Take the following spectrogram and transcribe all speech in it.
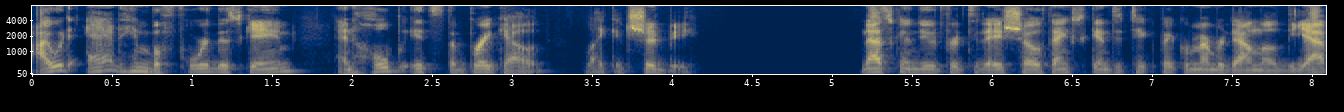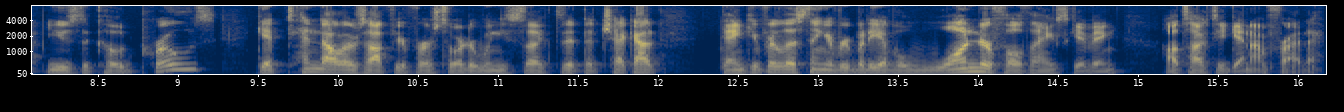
I would add him before this game and hope it's the breakout like it should be. That's going to do it for today's show. Thanks again to TickPick. Remember, download the app, use the code PROS, get $10 off your first order when you select Zip at checkout. Thank you for listening, everybody. Have a wonderful Thanksgiving. I'll talk to you again on Friday.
